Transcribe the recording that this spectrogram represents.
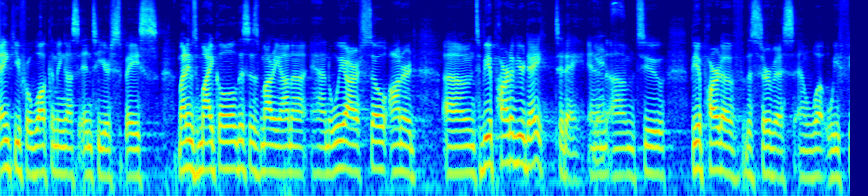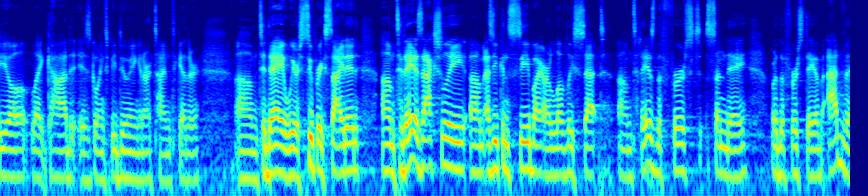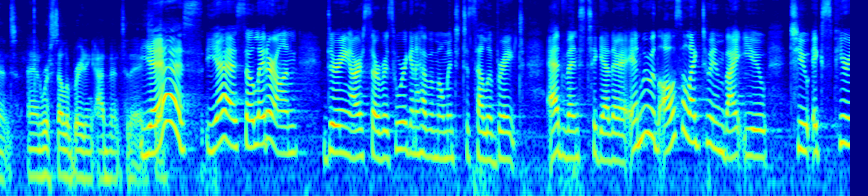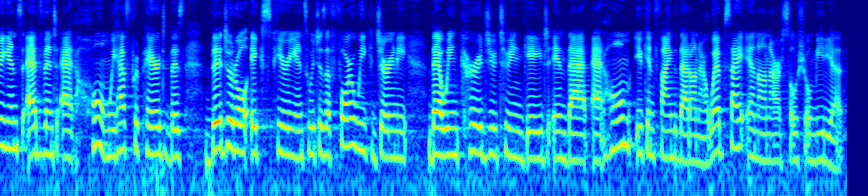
Thank you for welcoming us into your space. My name is Michael, this is Mariana, and we are so honored um, to be a part of your day today and Yes. um, to be a part of the service and what we feel like God is going to be doing in our time together. Um, today, we are super excited. Um, today is actually, um, as you can see by our lovely set, um, today is the first Sunday or the first day of Advent, and we're celebrating Advent today. So- Yes, yes. So later on during our service, we're going to have a moment to celebrate Advent together. And we would also like to invite you to experience Advent at home. We have prepared this digital experience, which is a four week journey that we encourage you to engage in that at home. You can find that on our website and on our social media.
